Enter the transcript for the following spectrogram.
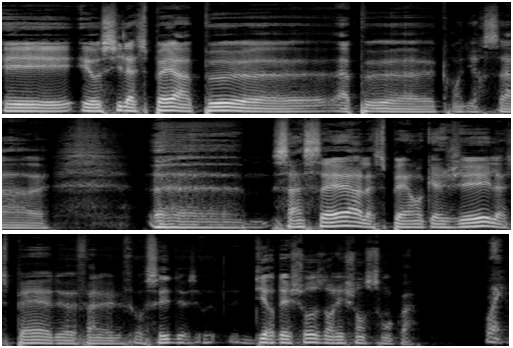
Et, et aussi l'aspect un peu, euh, un peu, euh, comment dire ça, euh, sincère, l'aspect engagé, l'aspect de, enfin, aussi de dire des choses dans les chansons, quoi. Ouais.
